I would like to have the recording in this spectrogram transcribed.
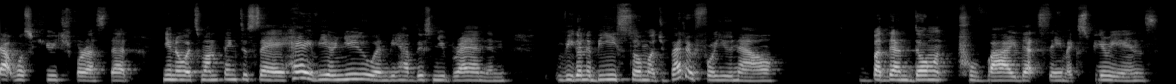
that was huge for us that you know it's one thing to say hey we are new and we have this new brand and we're going to be so much better for you now but then don't provide that same experience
